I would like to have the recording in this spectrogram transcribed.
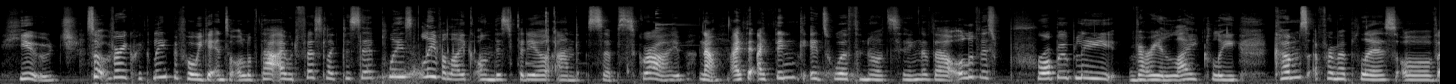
huge. So, very quickly, before we get into all of that, I would first like to say please leave a like on this video and subscribe. Now, I, th I think it's worth noting that all of this probably, very likely, comes from a place of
